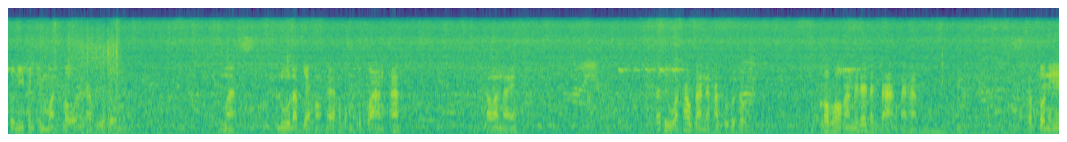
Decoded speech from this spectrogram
ตัวนี้เป็น M1 Pro นะครับคุณผู้ชมมารูรับใหญ่ของแท้เขาบอกมันจะกว้างอะ เท่ากันไหมก็ถือว่าเท่ากันนะครับคุณผู้ชม พอๆกันไม่ได้ต่างๆนะครับ กับตัวนี้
